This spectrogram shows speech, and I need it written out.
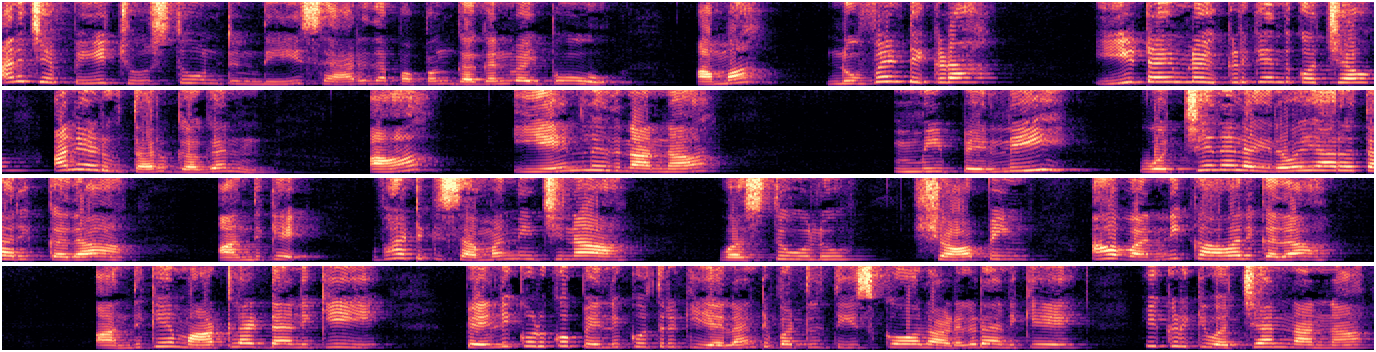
అని చెప్పి చూస్తూ ఉంటుంది శారద పాపం గగన్ వైపు. అమ్మా! నువ్వేంటి ఇక్కడ? ఈ టైంలో ఇక్కడికి ఎందుకు వచ్చావు? అని అడుగుతారు గగన్. ఆ? ఏం లేదు నాన్న. మీ పెళ్ళి వచ్చే నెల ఇరవై ఆరో తారీఖు కదా. అందుకే వాటికి సంబంధించిన వస్తువులు షాపింగ్ అవన్నీ కావాలి కదా. అందుకే మాట్లాడడానికి పెళ్ళి కొడుకు పెళ్ళి కూతురికి ఎలాంటి బట్టలు తీసుకోవాలో అడగడానికే ఇక్కడికి వచ్చాను నాన్న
